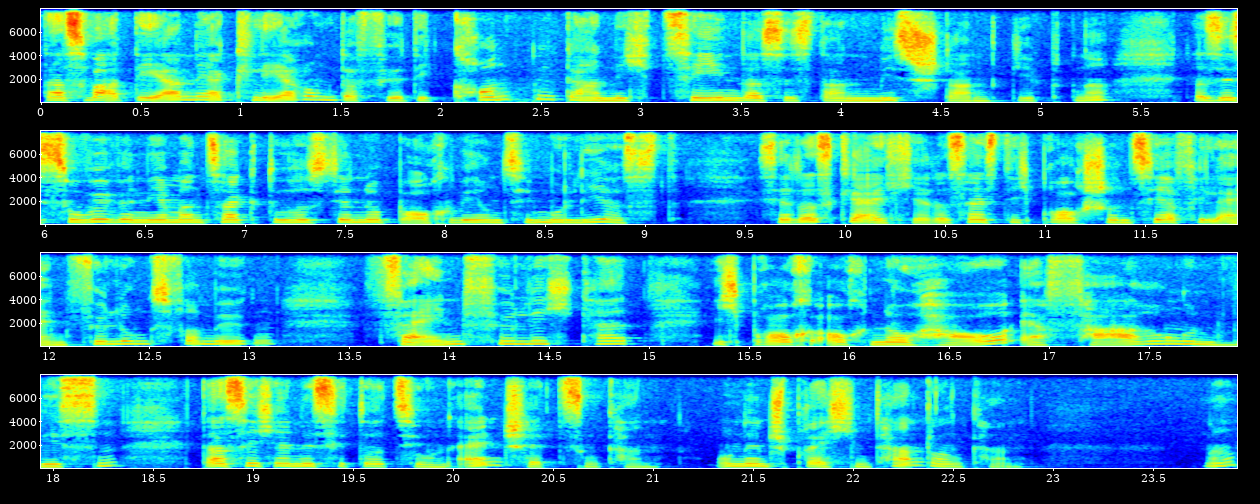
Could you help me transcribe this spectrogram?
Das war deren Erklärung dafür. Die konnten gar nicht sehen, dass es da einen Missstand gibt. Ne? Das ist so, wie wenn jemand sagt, du hast ja nur Bauchweh und simulierst. Ist ja das Gleiche. Das heißt, ich brauche schon sehr viel Einfühlungsvermögen, Feinfühligkeit. Ich brauche auch Know-how, Erfahrung und Wissen, dass ich eine Situation einschätzen kann und entsprechend handeln kann. Ne?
